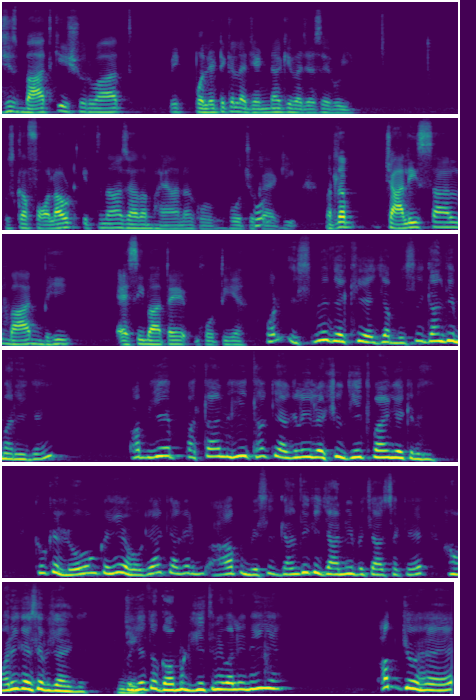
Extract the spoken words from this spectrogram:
जिस बात की शुरुआत एक पॉलिटिकल एजेंडा की वजह से हुई उसका फॉल आउट इतना ज़्यादा भयानक हो, हो चुका और- है कि मतलब चालीस साल बाद भी ऐसी बातें होती हैं। और इसमें देखिए जब मिसेस गांधी मारी गई अब ये पता नहीं था कि अगले इलेक्शन जीत पाएँगे कि नहीं। क्योंकि लोगों को ये हो गया कि अगर आप मिसेस गांधी की जान नहीं बचा सके हमारी कैसे बचाएँगे? तो ये तो गवर्नमेंट जीतने वाली नहीं है। अब जो है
